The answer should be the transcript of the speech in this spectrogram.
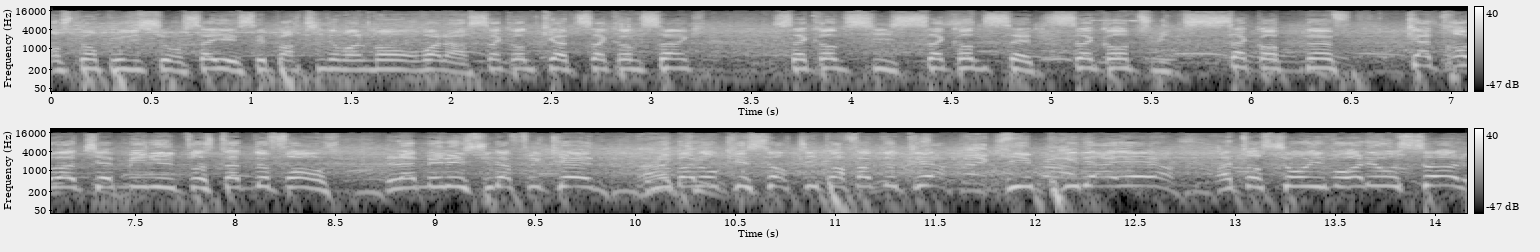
on se met en position. Ça y est, c'est parti normalement. Voilà, 54, 55, 56, 57, 58, 59, 80e minute au Stade de France. La mêlée sud-africaine. Le ballon qui est sorti par Fab de Clerc, qui est pris derrière. Attention, ils vont aller au sol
